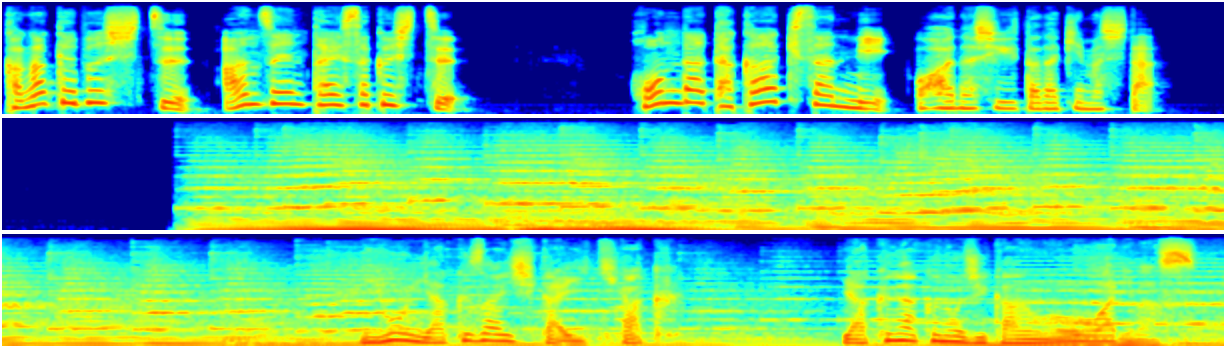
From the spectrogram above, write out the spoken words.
化学物質安全対策室本田隆明さんにお話いただきました。本薬剤師会企画。薬学の時間を終わります。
